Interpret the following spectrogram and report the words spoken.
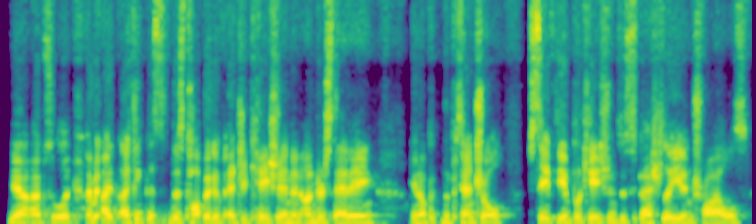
Yeah, absolutely. I mean, I, I think this this topic of education and understanding, you know, the potential safety implications, especially in trials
